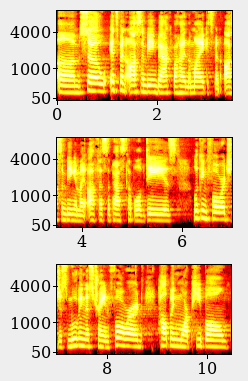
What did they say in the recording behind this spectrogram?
Um, so it's been awesome being back behind the mic. It's been awesome being in my office the past couple of days. Looking forward to just moving this train forward, helping more people,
